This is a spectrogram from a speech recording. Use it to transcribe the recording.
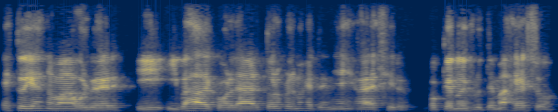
estos días no van a volver y, y, vas a recordar todos los problemas que tenías y vas a decir, ¿por qué no disfruté más eso?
